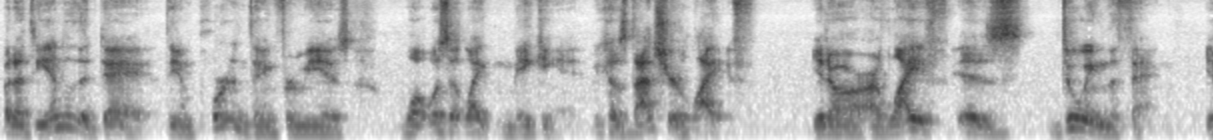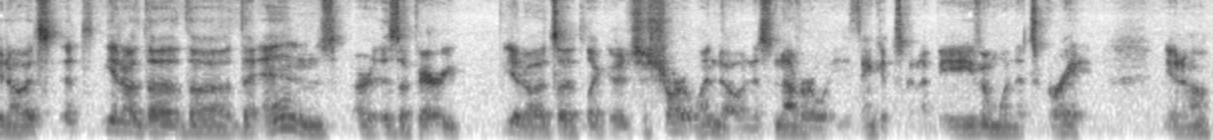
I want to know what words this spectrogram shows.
But at the end of the day, the important thing for me is what was it like making it? Because that's your life. You know, our life is doing the thing. You know, it's it's you know, the the the ends are is a very you know, it's a like it's a short window and it's never what you think it's gonna be, even when it's great, you know.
